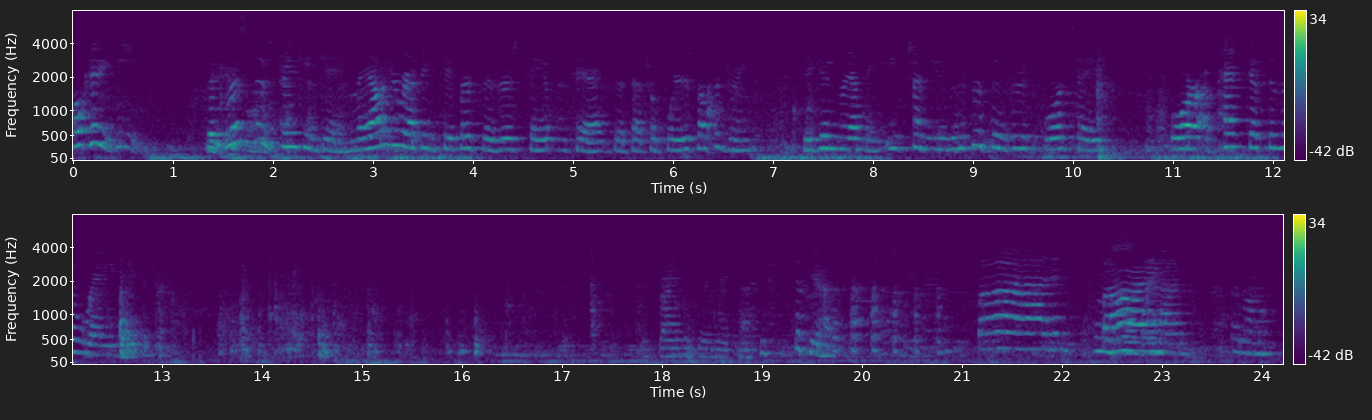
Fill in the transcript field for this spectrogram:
Okay, the Christmas drinking game. Lay out your wrapping paper, scissors, tape, and tags, etc. Pour yourself a drink. Begin wrapping. Each time you lose the scissors or tape, or a pack gets in the way, take a drink. Brian consider my client. Yeah. Bye. Bye. I don't. Bye,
